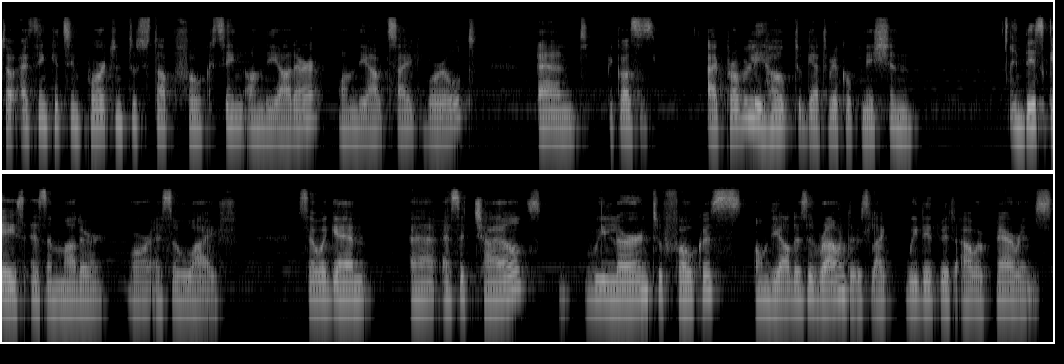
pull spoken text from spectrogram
so I think it's important to stop focusing on the other, on the outside world. And because I probably hope to get recognition, in this case, as a mother or as a wife. So again, uh, as a child, we learn to focus on the others around us, like we did with our parents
